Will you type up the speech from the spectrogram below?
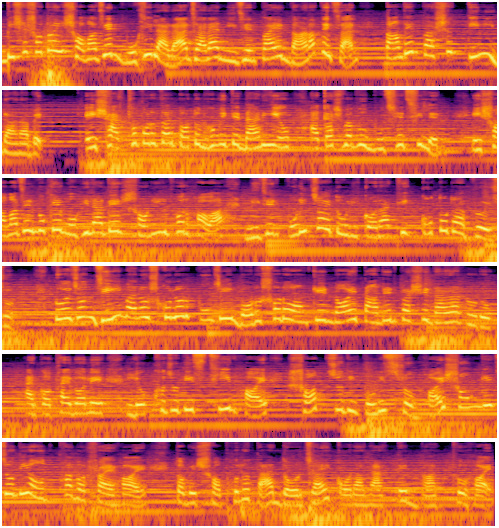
বিশেষত এই সমাজের মহিলারা যারা নিজের পায়ে দাঁড়াতে চান, তাদের পাশে তিনি দাঁড়াবেন। এই স্বার্থপরতার পটভূমিতে দাঁড়িয়েও আকাশবাবু বুঝেছিলেন, এই সমাজের বুকে মহিলাদের স্বনির্ভর হওয়া, নিজের পরিচয় তৈরি করা ঠিক কতটা প্রয়োজন। প্রয়োজন যেই মানুষগুলোর পুঁজি বড়সড় অঙ্কের নয়, তাদের পাশে দাঁড়ানোরও আর কথায় বলে, লক্ষ্য যদি স্থির হয়, সৎ যদি পরিশ্রম হয়, সঙ্গী যদি অধ্যাবসায় হয়, তবে সফলতা দরজায় কড়া নাড়তে বাধ্য হয়।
